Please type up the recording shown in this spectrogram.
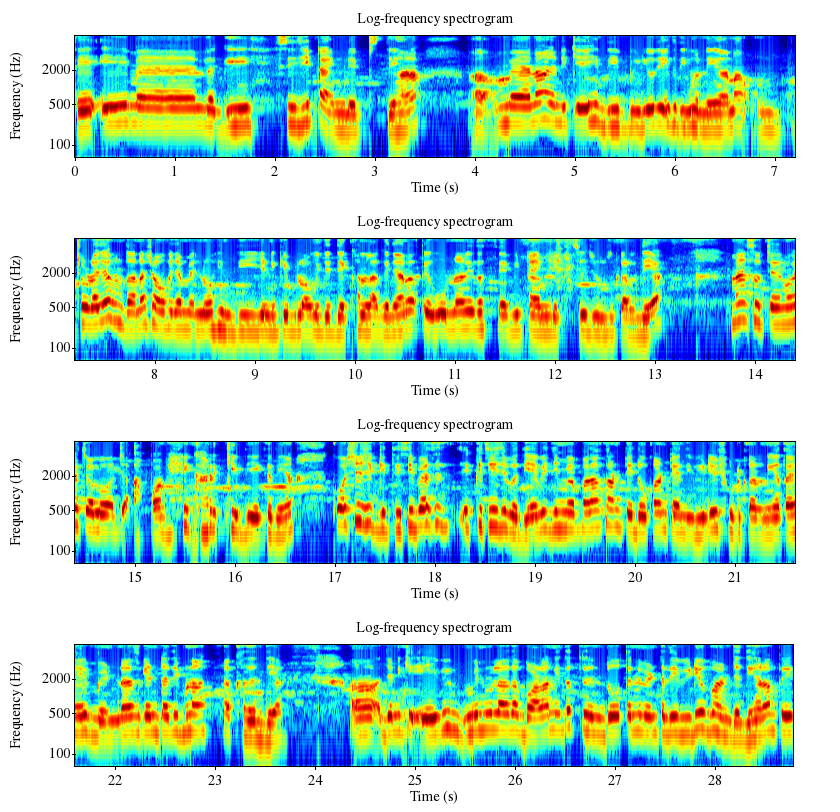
ਤੇ ਇਹ ਮੈਂ ਲੱਗੀ ਸੀ ਜੀ ਟਾਈਮ ਲਿਪਸ ਤੇ, ਹਨਾ? ਅਹ ਮੈਂ ਨਾ ਯਾਨੀ ਕਿ ਹਿੰਦੀ ਵੀਡੀਓ ਦੇਖਦੀ ਹੁੰਦੀ ਹਾਂ ਨਾ ਥੋੜਾ ਜਿਹਾ ਹੁੰਦਾ ਨਾ ਸ਼ੌਕ ਜਿਹਾ ਮੈਨੂੰ ਹਿੰਦੀ ਯਾਨੀ ਕਿ ਬਲੌਗ ਜੇ ਦੇਖਣ ਲੱਗ ਜਾ ਨਾ ਤੇ ਉਹਨਾਂ ਨੇ ਦੱਸਿਆ ਵੀ ਟਾਈਮ ਲਿਪਸ ਯੂਜ਼ ਕਰਦੇ ਆ। ਮੈਂ ਸੋਚਿਆ, ਮੈਂ ਕਿਹਾ ਚਲੋ ਅੱਜ ਆਪਾਂ ਵੀ ਕਰਕੇ ਦੇਖਦੇ ਹਾਂ। ਕੋਸ਼ਿਸ਼ ਕੀਤੀ ਸੀ ਵੈਸੇ ਇੱਕ ਚੀਜ਼ ਵਧੀਆ ਵੀ ਜਿਵੇਂ ਆਪਾਂ ਨਾ ਘੰਟੇ ਦੋ ਘੰਟਿਆਂ ਦੀ ਵੀਡੀਓ ਸ਼ੂਟ ਕਰਨੀ ਆ ਤਾਂ ਇਹ ਮਿੰਟਾਂ ਸਕਿੰਟਾਂ ਦੀ ਬਣਾ ਰੱਖ ਦਿੰਦੇ ਆ। ਜਾਣੀ ਕਿ ਇਹ ਵੀ ਮੈਨੂੰ ਲੱਗਦਾ ਬਾਲਾ ਨਹੀਂ ਤਾਂ ਤਿੰਨ, ਦੋ ਤਿੰਨ ਮਿੰਟ ਦੀ ਵੀਡੀਓ ਬਣ ਜਾਂਦੀ ਹੈ ਨਾ ਤੇ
